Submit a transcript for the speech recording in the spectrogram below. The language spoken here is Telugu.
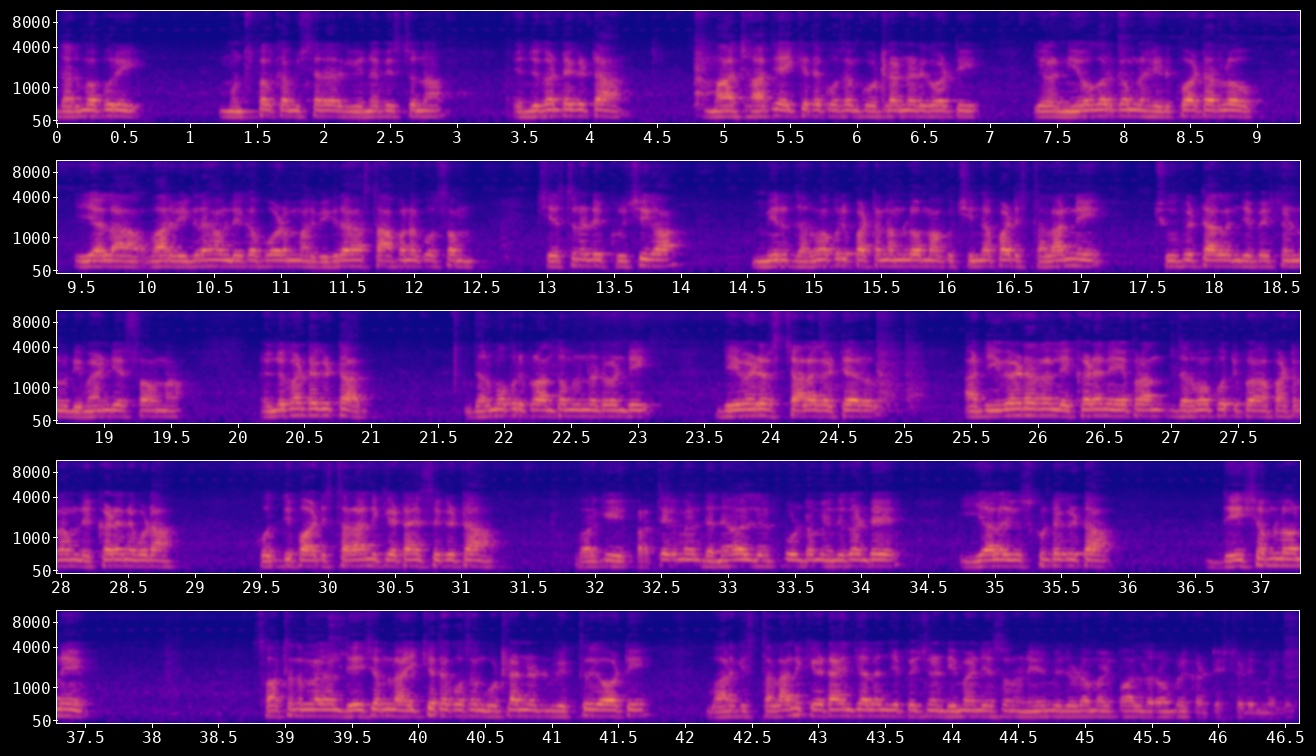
ధర్మపురి మున్సిపల్ కమిషనర్ గారికి విన్నపిస్తున్నా. ఎందుకంటే గిట్ట మా జాతి ఐక్యత కోసం కొట్లాడినాడు కాబట్టి ఇలా నియోగవర్గంలో హెడ్ క్వార్టర్లో ఇలా వారి విగ్రహం లేకపోవడం మరి విగ్రహ స్థాపన కోసం చేస్తున్నటువంటి కృషిగా మీరు ధర్మపురి పట్టణంలో మాకు చిన్నపాటి స్థలాన్ని చూపెట్టాలని చెప్పేసి నేను డిమాండ్ చేస్తా ఉన్నా. ఎందుకంటే గిట్ట ధర్మపురి ప్రాంతంలో ఉన్నటువంటి డివైడర్స్ చాలా కట్టారు. ఆ డివైడర్లలో ఎక్కడైనా ఏ ప్రాంత ధర్మపురి పట్టణంలో ఎక్కడైనా కూడా కొద్దిపాటి స్థలాన్ని కేటాయిస్తే గిట్ట వారికి ప్రత్యేకమైన ధన్యవాదాలు తెలుపుకుంటాం. ఎందుకంటే ఇవాళ చూసుకుంటే గిట దేశంలోనే స్వాతంత్రంలో కానీ దేశంలో ఐక్యత కోసం కొట్లాడినటువంటి వ్యక్తులు కాబట్టి వారికి స్థలాన్ని కేటాయించాలని చెప్పేసి నేను డిమాండ్ చేస్తున్నాను. నేను మీ దృఢమైపాల్ ధర్మపురి కంటెస్టెడ్ ఎమ్మెల్యే.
